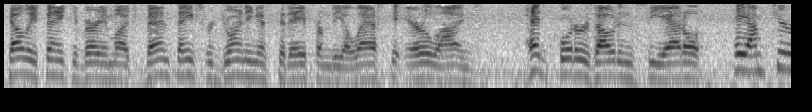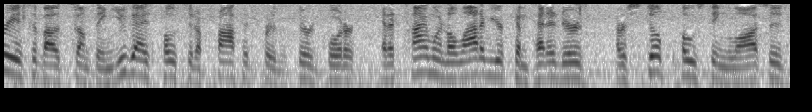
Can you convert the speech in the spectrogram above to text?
Kelly, thank you very much. Ben, thanks for joining us today from the Alaska Airlines headquarters out in Seattle. Hey, I'm curious about something. You guys posted a profit for the third quarter at a time when a lot of your competitors are still posting losses.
